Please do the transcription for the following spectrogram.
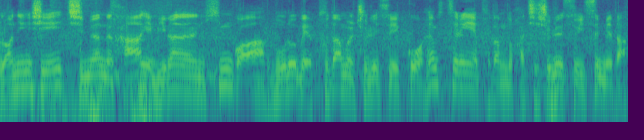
러닝 시 지면을 강하게 밀어내는 힘과 무릎에 부담을 줄일 수 있고 햄스트링의 부담도 같이 줄일 수 있습니다.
